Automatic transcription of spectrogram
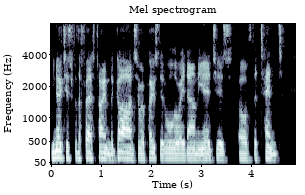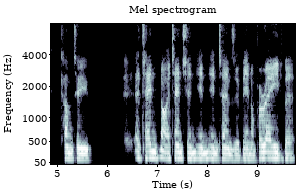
You notice for the first time the guards who are posted all the way down the edges of the tent come to attend, not attention in, in terms of being on parade, but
